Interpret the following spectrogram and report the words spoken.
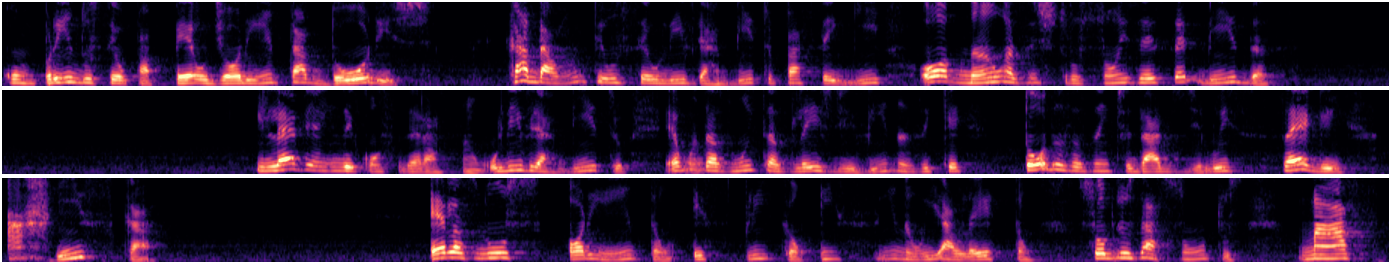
cumprindo seu papel de orientadores. Cada um tem o seu livre-arbítrio para seguir ou não as instruções recebidas. E leve ainda em consideração: o livre-arbítrio é uma das muitas leis divinas e que todas as entidades de luz seguem à risca. Elas nos orientam, explicam, ensinam e alertam sobre os assuntos, mas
